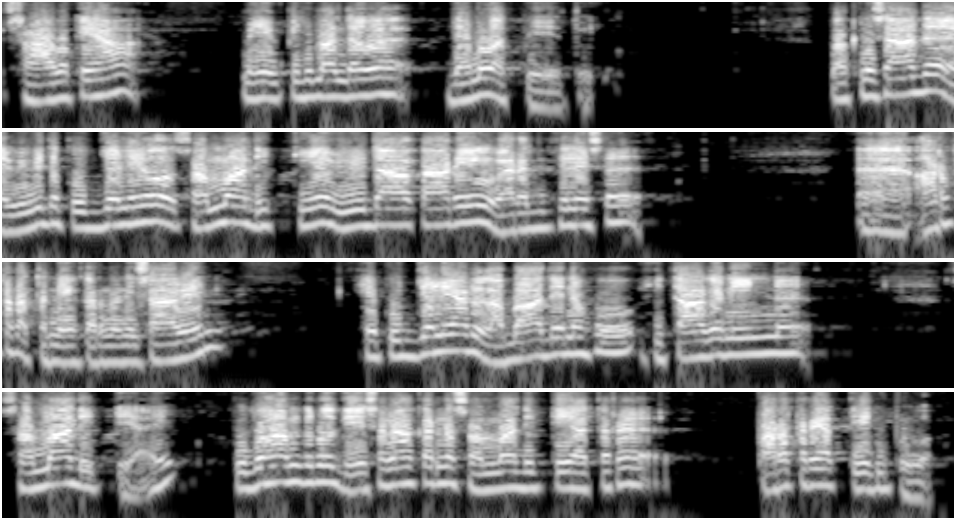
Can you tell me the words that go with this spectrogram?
ශ්‍රාවකයා මේ පිළිබඳව දැනුවත් විය යුතුයි. මක්නිසාද විවිධ පුජ්‍යලයෝ සම්මා දිට්ඨිය විවිධාකාරයෙන් වැරදි ලෙස අර්ථකථනය කරන නිසාවෙන් ඒ පුජ්‍යලයන් ලබා දෙන හෝ හිතාගෙන ඉන්න සම්මා දිට්ඨියයි බුදුහාමුදුරුවෝ දේශනා කරන සම්මා දිට්ඨිය අතර පරතරයක් තියෙන්න පුළුවන්.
